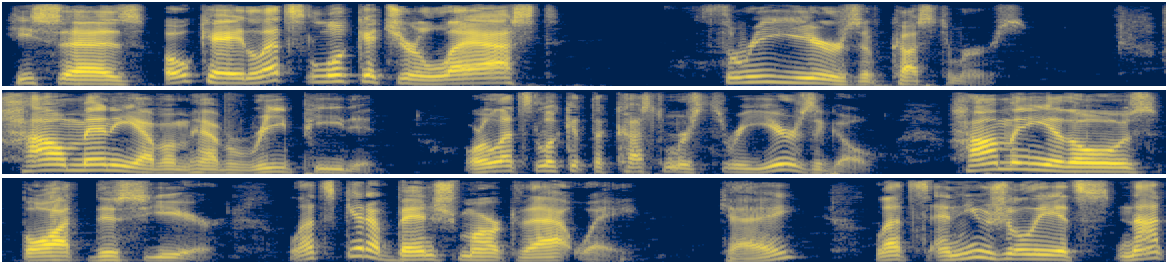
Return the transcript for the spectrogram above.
He says, "Okay, let's look at your last 3 years of customers. How many of them have repeated? Or let's look at the customers 3 years ago. How many of those bought this year? Let's get a benchmark that way. Okay? Let's and usually it's not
